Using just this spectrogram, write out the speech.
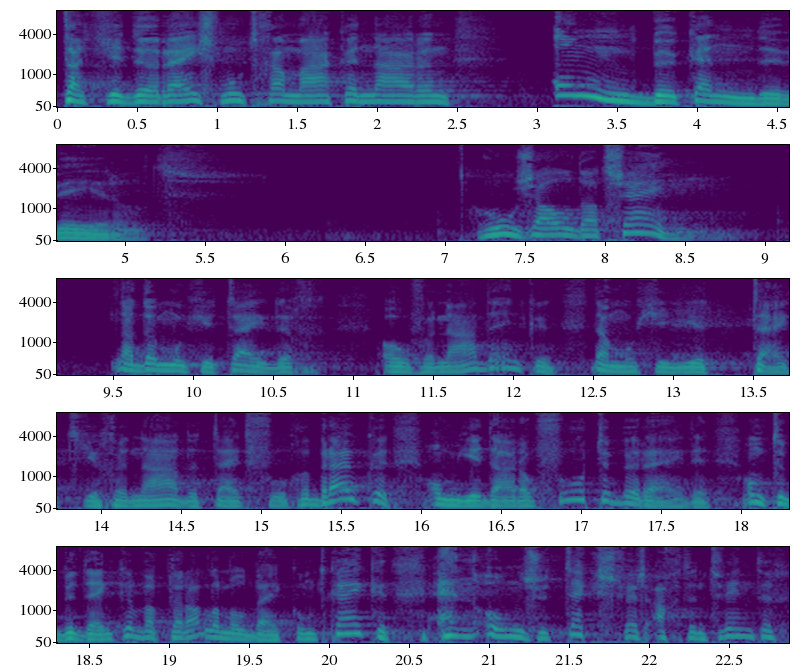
dat je de reis moet gaan maken naar een onbekende wereld. Hoe zal dat zijn? Nou, dan moet je tijdig over nadenken. Dan moet je je tijd, je genadetijd voor gebruiken. Om je daarop voor te bereiden. Om te bedenken wat er allemaal bij komt kijken. En onze tekst, vers 28,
